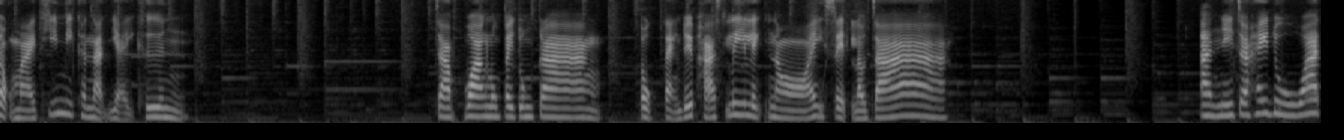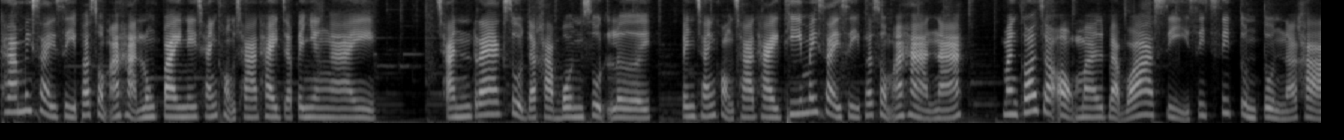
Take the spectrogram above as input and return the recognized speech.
ดอกไม้ที่มีขนาดใหญ่ขึ้น จับวางลงไปตรงกลาง ตกแต่งด้วยพาสลีย์เล็กน้อย เสร็จแล้วจ้า อันนี้จะให้ดูว่าถ้าไม่ใส่สีผสมอาหารลงไปในชั้นของชาไทยจะเป็นยังไง ชั้นแรกสุดอะค่ะบนสุดเลยเป็นชั้นของชาไทยที่ไม่ใส่สีผสมอาหารนะ มันก็จะออกมาแบบว่าสีซิดๆตุ่นๆนะคะ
